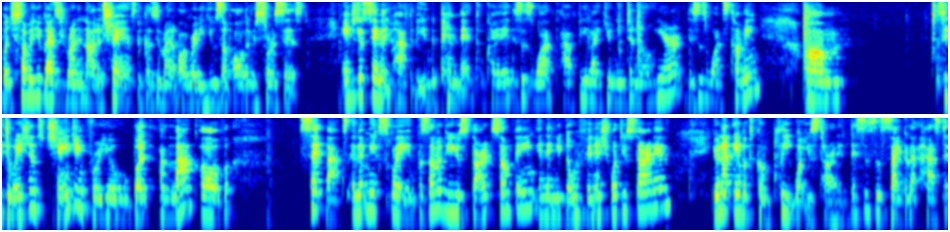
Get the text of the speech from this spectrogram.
But some of you guys are running out of chance because you might have already used up all the resources. And you're just saying that you have to be independent, okay? This is what I feel like you need to know here. This is what's coming. Um, situations changing for you, but a lack of setbacks. And let me explain. For some of you, you start something and then you don't finish what you started. You're not able to complete what you started. This is the cycle that has to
